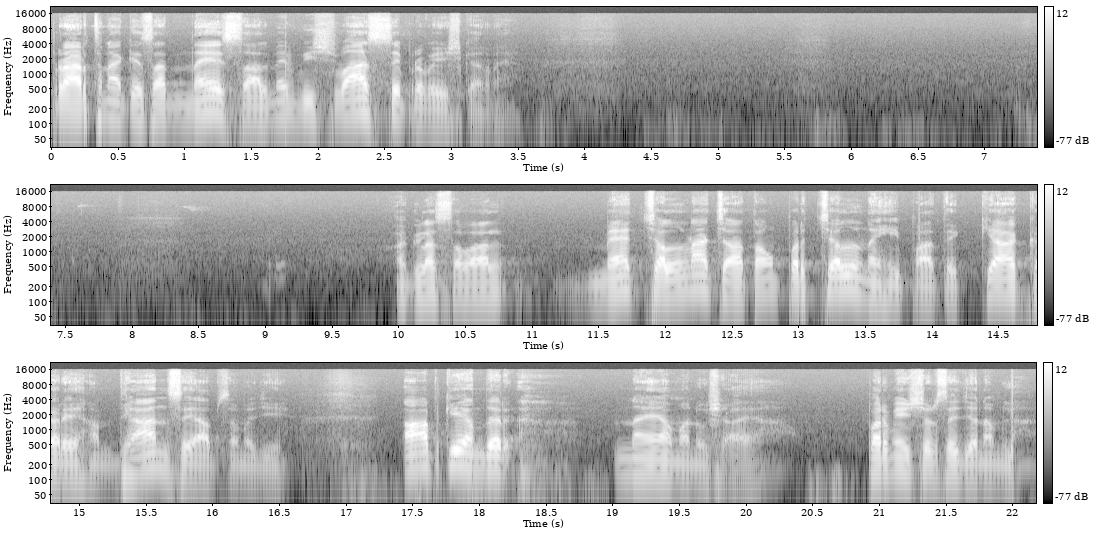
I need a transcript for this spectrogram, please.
प्रार्थना के साथ नए साल में विश्वास से प्रवेश कर रहे हैं। अगला सवाल मैं चलना चाहता हूँ, पर चल नहीं पाते। क्या करें हम? ध्यान से आप समझिए। आपके अंदर नया मनुष्य आया। परमेश्वर से जन्म लिया।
